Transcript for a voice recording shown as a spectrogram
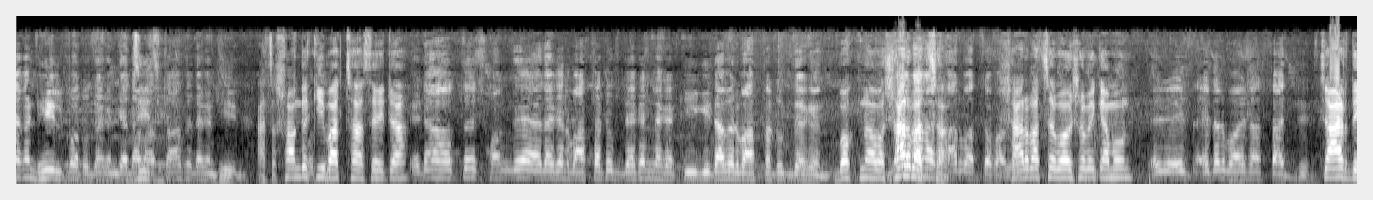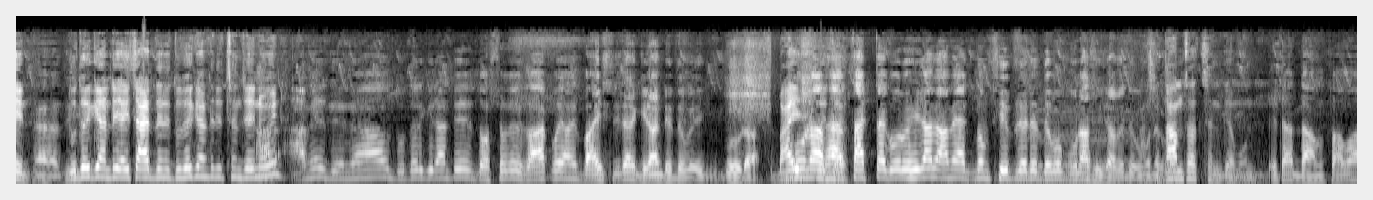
দেখেন ঢিল কত দেখেন গেদা। বাচ্চা আছে দেখেন ঢিল। আচ্ছা সঙ্গে কি বাচ্চা আছে এটা? এটা হচ্ছে সঙ্গে দেখেন বাচ্চাটুক দেখেন না কি গিটাবের বাচ্চাটুক দেখেন। বকনা বা সার বাচ্চা? ষাঁড় বাচ্চা সার বাচ্চা বয়স হবে কেমন? এটার বয়স আছে চার দিন। চার দিন? হ্যাঁ, হ্যাঁ। দুধের গ্যারান্টি এই চার দিনে দুধের গ্যারান্টি দিচ্ছেন জেনুইন আমি দুধের গ্যারান্টি দর্শকের যা কই আমি বাইশ লিটার গ্যারান্টি দেবো এই গরুটা। 22 বোনাস হ্যাঁ চারটা গরু হিসাবে আমি একদম চিপ রেটে দেবো বোনাস হিসাবে দেবো মনে দাম চাচ্ছেন কেমন? এটার দাম চাওয়া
